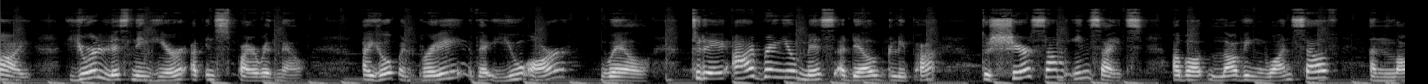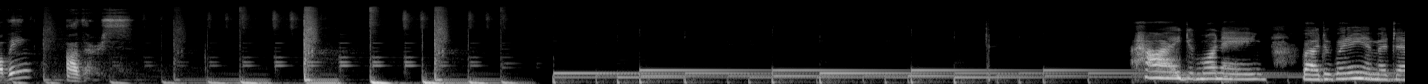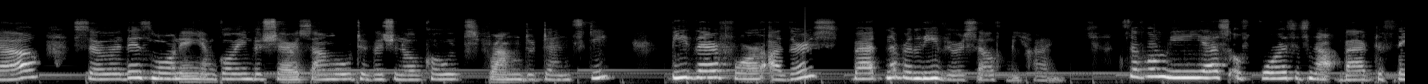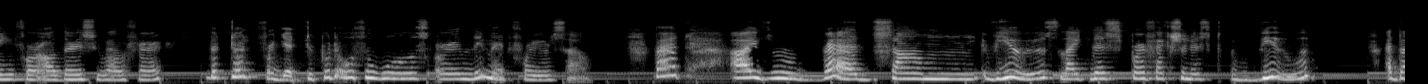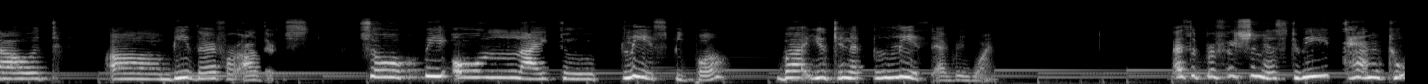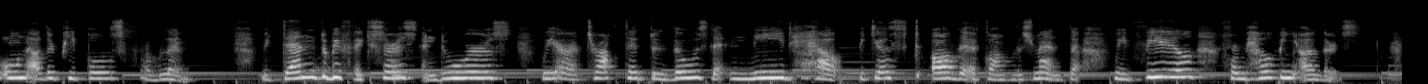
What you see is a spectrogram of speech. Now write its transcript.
Hi, you're listening here at Inspire with Mel. I hope and pray that you are well. Today, I bring you Miss Adele Glipa to share some insights about loving oneself and loving others. Hi, good morning. By the way, I'm Adele. So this morning I'm going to share some motivational quotes from Dodinsky. Be there for others, but never leave yourself behind. So for me, yes, of course, it's not bad to think for others' welfare, but don't forget to put also rules or limit for yourself. But I've read some views like this perfectionist view about um, be there for others. So we all like to please people, but you cannot please everyone. As a perfectionist, we tend to own other people's problem. We tend to be fixers and doers. We are attracted to those that need help because of the accomplishment that we feel from helping others.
